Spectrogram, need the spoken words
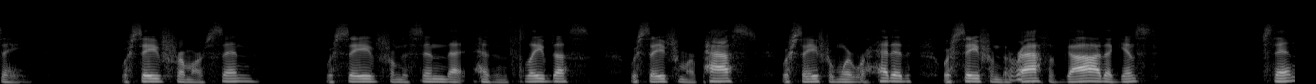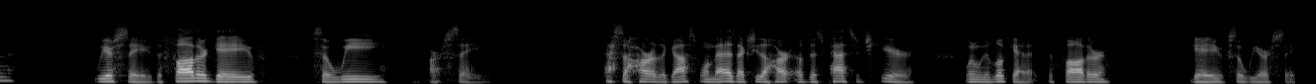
saved. We're saved from our sin. We're saved from the sin that has enslaved us. We're saved from our past. We're saved from where we're headed. We're saved from the wrath of God against sin. We are saved. The Father gave, so we are saved. That's the heart of the gospel, and that is actually the heart of this passage here when we look at it. The Father gave, so we are saved.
